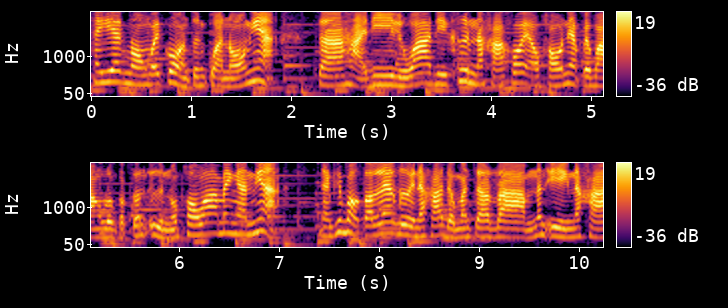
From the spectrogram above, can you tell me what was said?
ให้แยกน้องไว้ก่อนจนกว่าน้องเนี่ยจะหายดีหรือว่าดีขึ้นนะคะ ค่อยเอาเขาเนี่ยไปวางรวมกับต้นอื่นเนาะเพราะว่าไม่งั้นเนี่ยอย่างที่บอกตอนแรกเลยนะคะ เดี๋ยวมันจะรามนั่นเองนะคะ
